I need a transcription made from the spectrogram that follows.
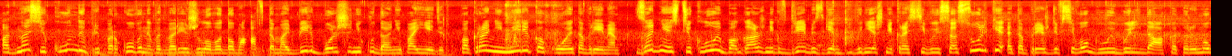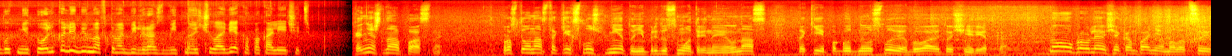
Одна секунда и припаркованный во дворе жилого дома автомобиль больше никуда не поедет. По крайней мере, какое-то время. Заднее стекло и багажник в дребезге. Внешне красивые сосульки – это прежде всего глыбы льда, которые могут не только любимый автомобиль разбить, но и человека покалечить. Конечно, опасны. Просто у нас таких служб нету, не предусмотренные. У нас такие погодные условия бывают очень редко. Ну, управляющая компания молодцы.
